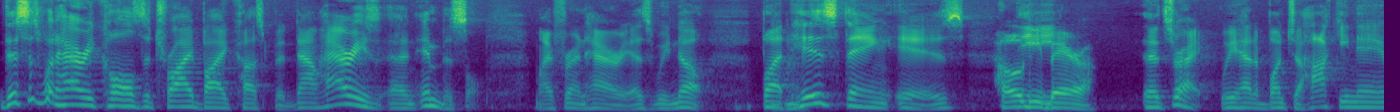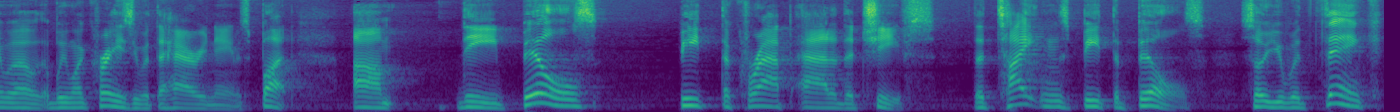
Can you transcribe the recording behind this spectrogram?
this is what Harry calls the try bicuspid. Now, Harry's an imbecile, my friend Harry, as we know. But his thing is Hoagie Berra. that's right. We had a bunch of hockey names. Well, we went crazy with the Harry names. But um, the Bills beat the crap out of the Chiefs. The Titans beat the Bills. So you would think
